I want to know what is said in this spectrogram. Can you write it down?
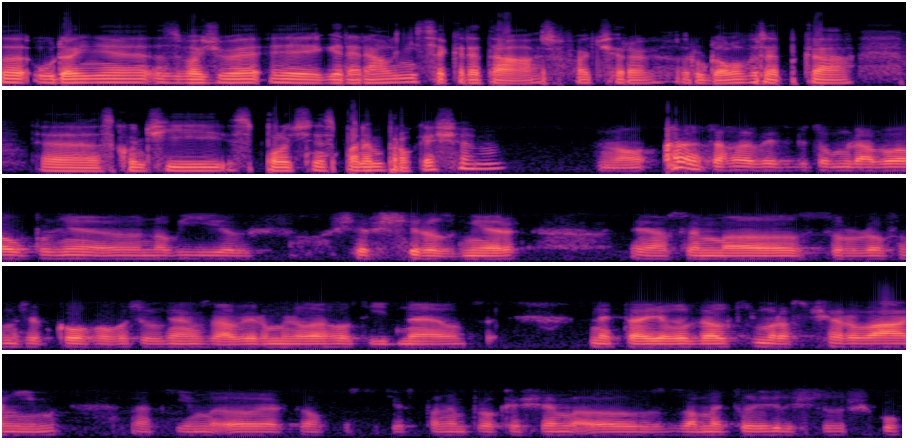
eh, údajně zvažuje i generální sekretář Fatscher Rudolf Řepka. Eh, skončí společně s panem Prokešem? No, tahle věc by tomu dávala úplně nový, širší rozměr. Já jsem eh, s Rudolfem Řepkou hovořil nějak v závěru minulého týdne, on se netajil velkým rozčarováním nad tím, eh, jak tam v podstatě s panem Prokešem eh, zametli, když to trošku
